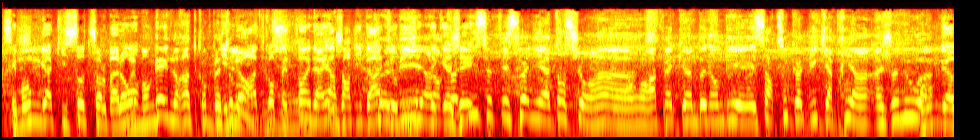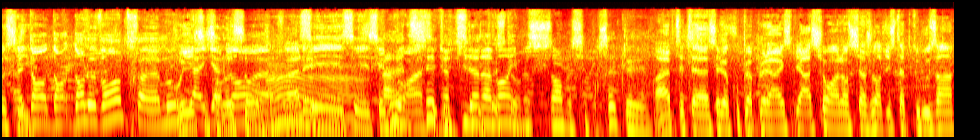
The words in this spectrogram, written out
c'est Monga qui saute sur le ballon. Ouais, mon gars, il le rate complètement. Il le rate complètement et derrière Jordi Barrett est obligé Colby, de dégager. Colby se fait soigner, attention. hein. on rappelle qu'un Bonambi est sorti. Colby qui a pris un, un genou euh, dans, dans- dans le ventre. Euh, Munga Oui, également. saut, euh, c'est- c'est c'est Ah, lourd. hein, c'est un petit d'un avant, il me semble. C'est pour ça que. Ouais, peut-être euh, ça lui a coupé un peu la respiration à l'ancien joueur du Stade Toulousain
